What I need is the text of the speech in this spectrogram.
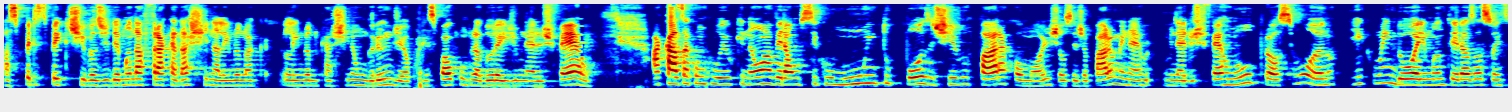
as perspectivas de demanda fraca da China, lembrando, lembrando que a China é um grande, é o principal comprador aí de minério de ferro, a casa concluiu que não haverá um ciclo muito positivo para a commodity, ou seja, para o minério, minério de ferro no próximo ano, e recomendou aí manter as ações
